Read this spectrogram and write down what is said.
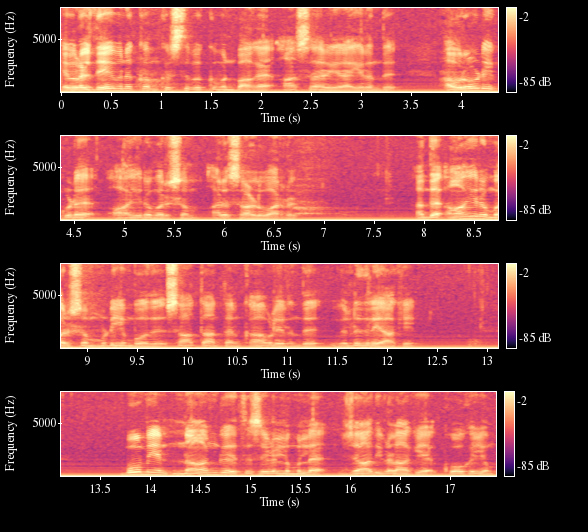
இவர்கள் தேவனுக்கும் கிறிஸ்துவுக்கும் முன்பாக ஆசாரியராக இருந்து அவரோடே கூட ஆயிரம் வருஷம் அரசாளுவார்கள். அந்த ஆயிரம் வருஷம் முடியும் போது சாத்தான் தன் காவலிருந்து விடுதலையாகி பூமியின் நான்கு திசைகளிலும் உள்ள ஜாதிகளாகிய கோகையும்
